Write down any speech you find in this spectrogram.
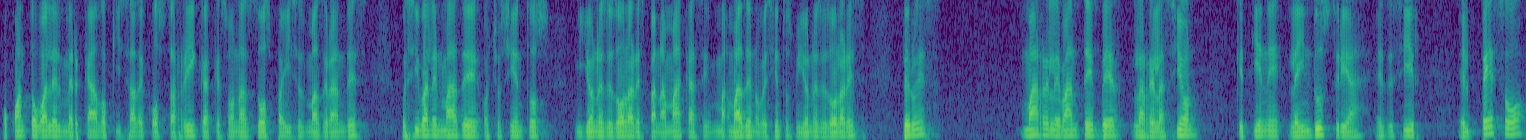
o cuánto vale el mercado quizá de Costa Rica, que son los dos países más grandes, pues sí valen más de 800 millones de dólares, Panamá casi más de 900 millones de dólares, pero es más relevante ver la relación que tiene la industria, es decir, el peso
